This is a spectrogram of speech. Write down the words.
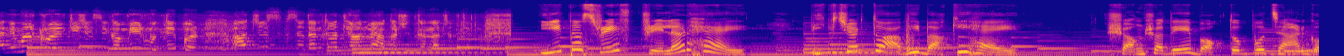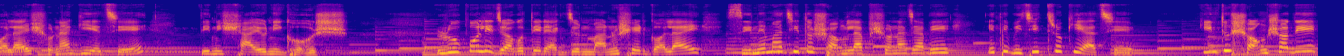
एनिमल क्रुएल्टी जैसे गंभीर मुद्दे पर आज इस सदन का ध्यान में आकर्षित करना चाहते हैं ये तो सिर्फ ट्रेलर है পিকচার তো अभी বাকি है সংসদে বক্তব্য যাঁর গলায় শোনা গিয়েছে তিনি সায়নী ঘোষ রূপলী জগতের একজন মানুষের গলায় সিনেমাচিত সংলাপ শোনা যাবে এতে বিচিত্র কি আছে কিন্তু সংসদে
